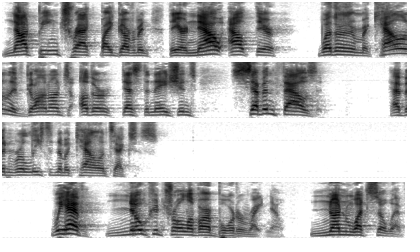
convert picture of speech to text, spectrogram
not being tracked by government. They are now out there, whether they're McAllen they've gone on to other destinations. 7,000 have been released into McAllen, Texas. We have no control of our border right now, none whatsoever.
